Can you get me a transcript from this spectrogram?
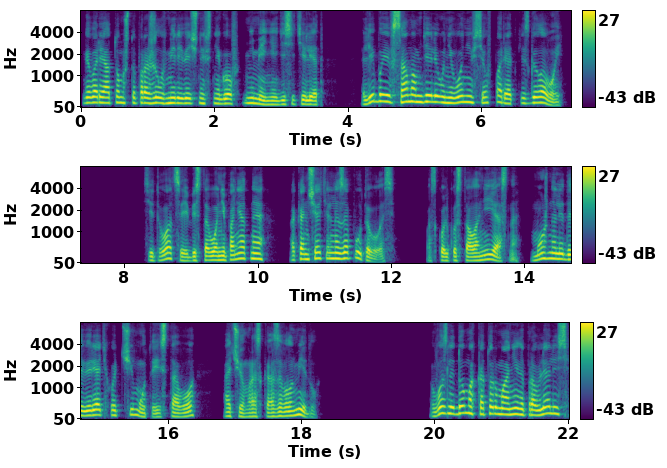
говоря о том, что прожил в мире вечных снегов не менее десяти лет, либо и в самом деле у него не все в порядке с головой. Ситуация, без того непонятная, окончательно запутывалась, поскольку стало неясно, можно ли доверять хоть чему-то из того, о чем рассказывал Мидл. Возле дома, к которому они направлялись,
